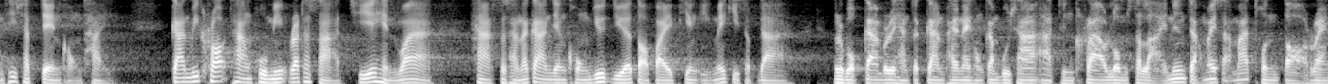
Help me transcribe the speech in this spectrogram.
นที่ชัดเจนของไทย การวิเคราะห์ทางภูมิรัฐศาสตร์ ชี้ให้เห็นว่าหากสถานการณ์ยังคงยืดเยื้อต่อไปเพียงอีกไม่กี่สัปดาห์ ระบบการบริหารจัดการภายในของกัมพูชาอาจถึงคราวลมสลายเนื่องจากไม่สามารถทนต่อแรง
